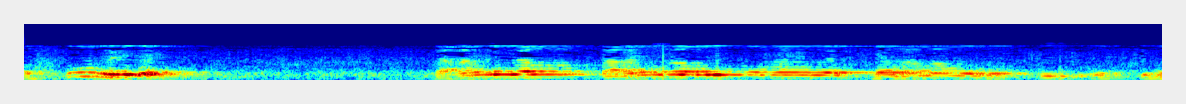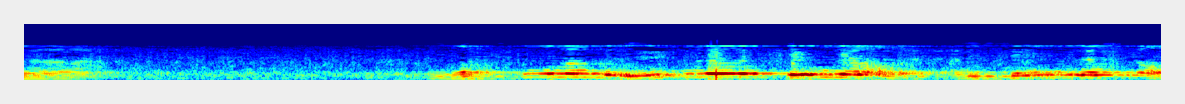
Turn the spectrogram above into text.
వస్తువు మీదే. తరంగం తరంగ రూపమైన చలనము వచ్చి వచ్చిన వస్తువులందు వీటిలో చేంజ్ ఉంది అది చేంజ్ లెస్లో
